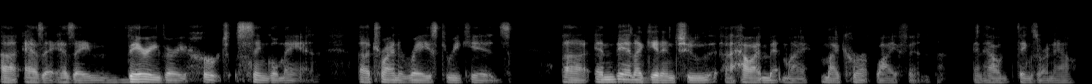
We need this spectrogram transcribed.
uh, as a as a very very hurt single man uh, trying to raise three kids uh, and then i get into uh, how i met my my current wife and and how things are now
